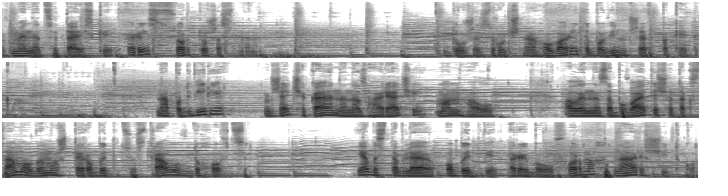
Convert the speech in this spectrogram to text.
В мене це тайський рис сорту жасмин. Дуже зручно його варити, бо він вже в пакетиках. На подвір'ї вже чекає на нас гарячий мангал. Але не забувайте, що так само ви можете робити цю страву в духовці. Я виставляю обидві риби у формах на решітку.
